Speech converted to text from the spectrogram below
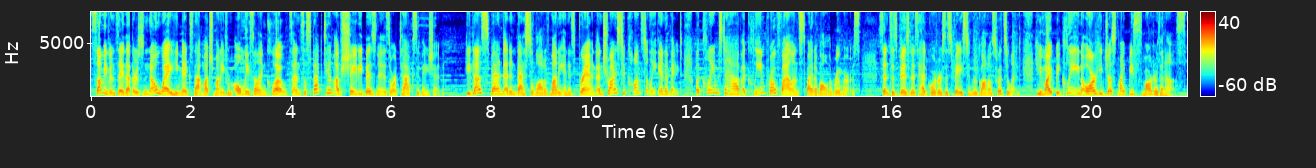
Some even say that there's no way he makes that much money from only selling clothes and suspect him of shady business or tax evasion. He does spend and invest a lot of money in his brand and tries to constantly innovate, but claims to have a clean profile in spite of all the rumors. Since his business headquarters is based in Lugano, Switzerland, he might be clean or he just might be smarter than us.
